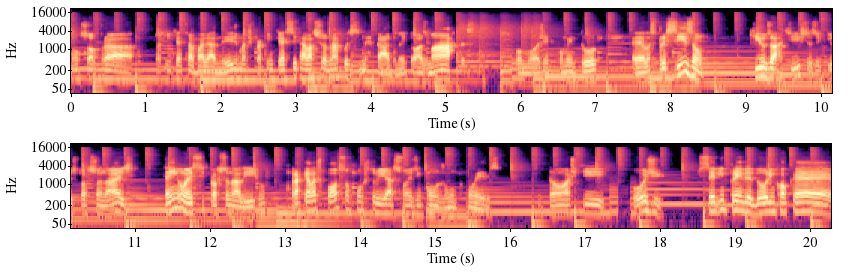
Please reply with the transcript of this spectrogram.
não só para quem quer trabalhar nele, mas para quem quer se relacionar com esse mercado. Né? Então as marcas, como a gente comentou, elas precisam que os artistas e que os profissionais tenham esse profissionalismo para que elas possam construir ações em conjunto com eles. Então acho que hoje ser empreendedor em qualquer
